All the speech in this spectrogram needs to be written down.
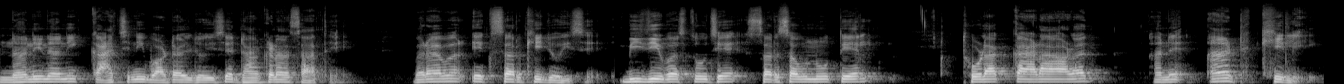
નાની નાની કાચની બોટલ જોઈશે ઢાંકણા સાથે. બરાબર? એક સરખી જોઈશે. બીજી વસ્તુ છે સરસવનું તેલ થોડાક કાળા અડદ અને આઠ ખીલી.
